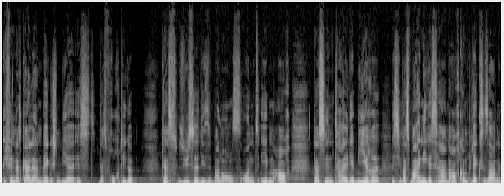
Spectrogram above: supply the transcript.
Ich finde, das Geile am belgischen Bier ist das Fruchtige, das Süße, diese Balance und eben auch, dass sie einen Teil der Biere ein bisschen was Weiniges haben, auch komplexe Sachen,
